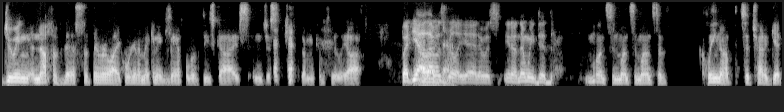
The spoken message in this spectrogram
doing enough of this that they were like, we're going to make an example of these guys and just kick them completely off. But yeah, that was that- really it. It was, you know, then we did months and months and months of cleanup to try to get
